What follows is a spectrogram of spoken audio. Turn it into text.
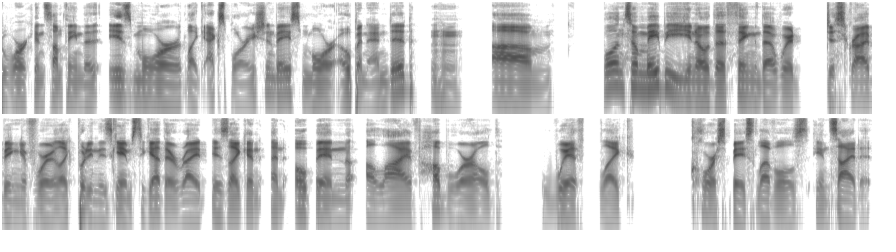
would work in something that is more like exploration based, more open ended. Mm-hmm. Um Well, and so maybe you know the thing that we're describing, if we're like putting these games together, right, is like an an open, alive hub world with like course-based levels inside it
